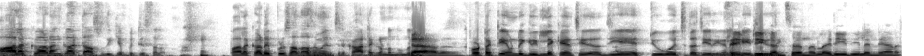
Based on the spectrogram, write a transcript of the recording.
പാലക്കാടൻ കാറ്റ് ആസ്വദിക്കാൻ പറ്റിയ സ്ഥലം. പാലക്കാട് ഇപ്പോഴും സദാസമയം ഇച്ചിരി കാറ്റൊക്കെ ഉണ്ടെന്ന് പ്രൊട്ടക്ട് ചെയ്യാൻ വേണ്ടി ഗ്രില്ലൊക്കെ ജി ഐ ട്യൂബ് വെച്ചിട്ടാണ് ചെയ്തിരിക്കുന്നത് കൺസേൺ എന്നുള്ള രീതിയിൽ തന്നെയാണ്.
